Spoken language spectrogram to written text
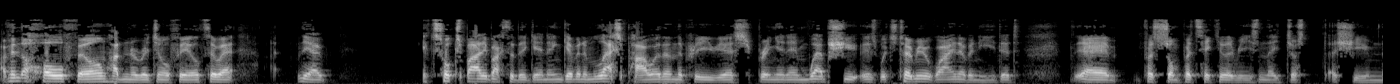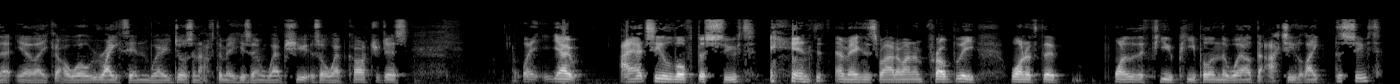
I think the whole film had an original feel to it. You know, it took Spidey back to the beginning, giving him less power than the previous, bringing in web shooters, which Tobey Maguire never needed. Um, for some particular reason, they just assumed that, you know, like, oh, well, write in where he doesn't have to make his own web shooters or web cartridges. Well, you know, I actually loved the suit in Amazing Spider-Man. I'm probably one of the one of the few people in the world that actually liked the suit.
